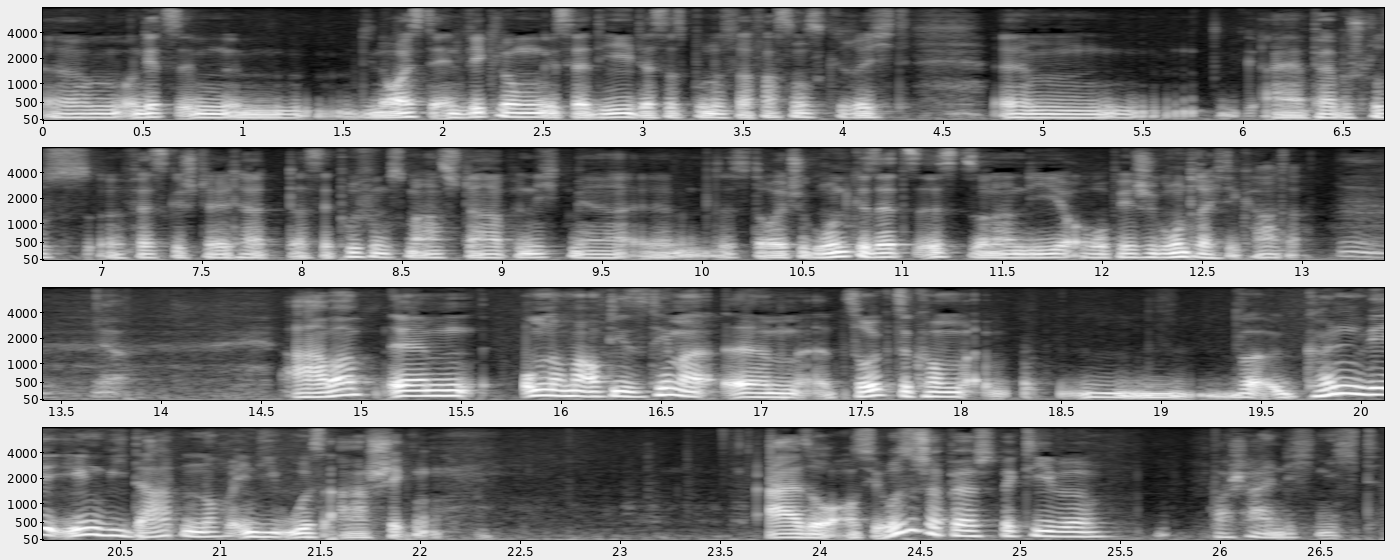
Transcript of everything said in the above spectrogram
Ähm, und jetzt im, im, die neueste Entwicklung ist ja die, dass das Bundesverfassungsgericht ähm, äh, per Beschluss äh, festgestellt hat, dass der Prüfungsmaßstab nicht mehr ähm, das deutsche Grundgesetz ist, sondern die Europäische Grundrechtecharta. Mhm, ja. Aber ähm, um nochmal auf dieses Thema ähm, zurückzukommen, können wir irgendwie Daten noch in die USA schicken? Also aus juristischer Perspektive wahrscheinlich nicht.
